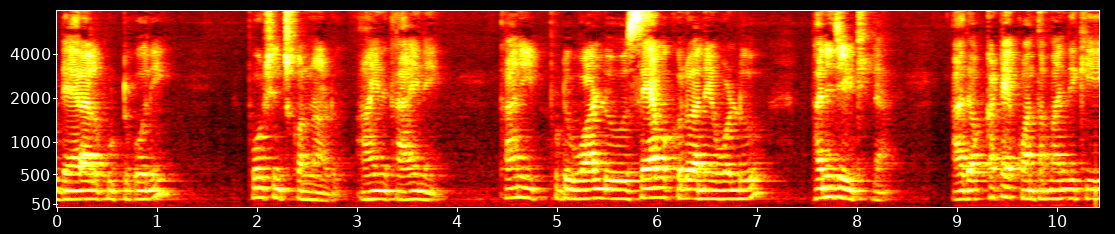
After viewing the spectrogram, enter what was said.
డేరాలు కుట్టుకొని పోషించుకున్నాడు. ఆయనకు ఆయనే. కానీ ఇప్పుడు వాళ్ళు సేవకులు అనేవాళ్ళు పని చేయట్లా. అదొక్కటే కొంతమందికి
